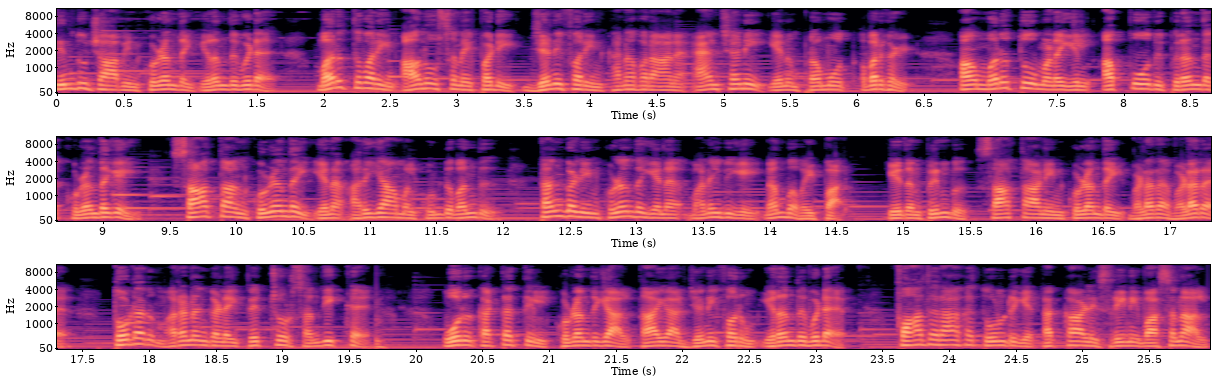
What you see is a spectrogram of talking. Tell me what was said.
சிந்துஜாவின் குழந்தை இறந்துவிட மருத்துவரின் ஆலோசனைப்படி ஜெனிஃபரின் கணவரான ஆண்டனி எனும் பிரமோத் அவர்கள் அம்மருத்துவமனையில் அப்போது பிறந்த குழந்தையை சாத்தான் குழந்தை என அறியாமல் கொண்டு வந்து தங்களின் குழந்தை என மனைவியை நம்ப வைப்பார். இதன் பின்பு சாத்தானின் குழந்தை வளர வளர தொடர் மரணங்களை பெற்றோர் சந்திக்க ஒரு கட்டத்தில் குழந்தையால் தாயார் ஜெனிஃபரும் இறந்துவிட ஃபாதராக தோன்றிய தக்காளி ஸ்ரீனிவாசனால்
